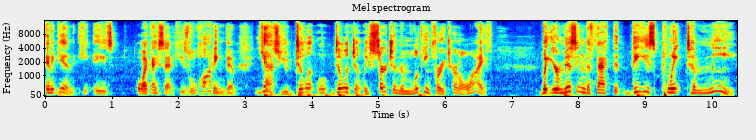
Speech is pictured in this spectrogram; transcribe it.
And again, he, he's like I said, he's lauding them. Yes, you dil- diligently search in them looking for eternal life, but you're missing the fact that these point to me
